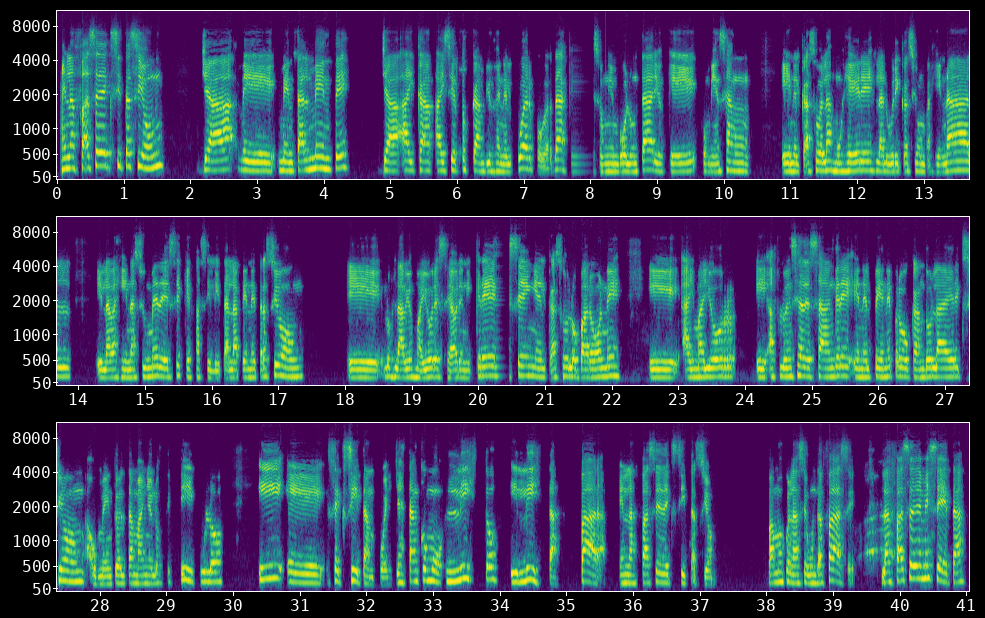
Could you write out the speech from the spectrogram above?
En la fase de excitación, ya eh, mentalmente, ya hay, hay ciertos cambios en el cuerpo, ¿verdad? Que son involuntarios, que comienzan, en el caso de las mujeres, la lubricación vaginal, la vagina se humedece, que facilita la penetración, eh, los labios mayores se abren y crecen, en el caso de los varones eh, hay mayor eh, afluencia de sangre en el pene provocando la erección, aumento del tamaño de los testículos y se excitan, pues ya están como listos y listas para en la fase de excitación. Vamos con la segunda fase. La fase de meseta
